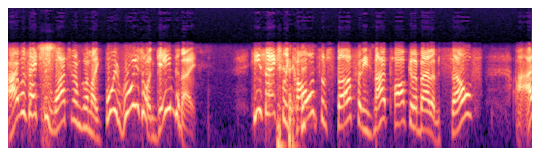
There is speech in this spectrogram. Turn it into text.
I was actually watching. I'm going like, boy, Roy's on game tonight. He's actually calling some stuff, and he's not talking about himself. I I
